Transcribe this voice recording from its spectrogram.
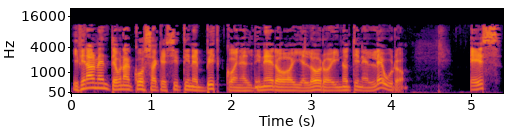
Y finalmente, una cosa que sí tiene Bitcoin, el dinero y el oro, y no tiene el euro, es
